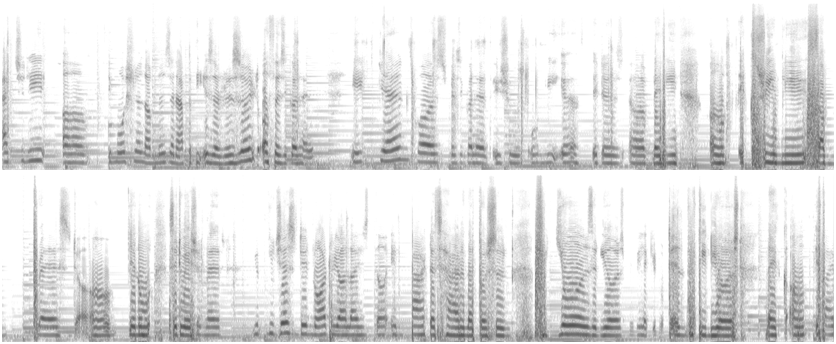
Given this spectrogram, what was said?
Actually, uh, emotional numbness and apathy is a result of physical health. It can cause physical health issues only if it is a very um, extremely suppressed, um, you know, situation where you, you just did not realize the impact it's had on that person for years and years maybe like you know 10 15 years. Like um, if i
